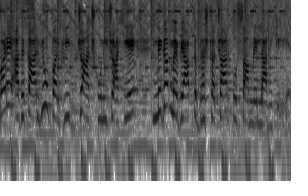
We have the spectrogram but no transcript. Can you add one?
बड़े अधिकारियों पर भी जाँच होनी चाहिए, निगम में व्याप्त भ्रष्टाचार को सामने लाने के लिए।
